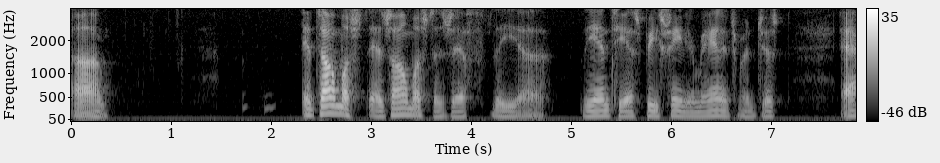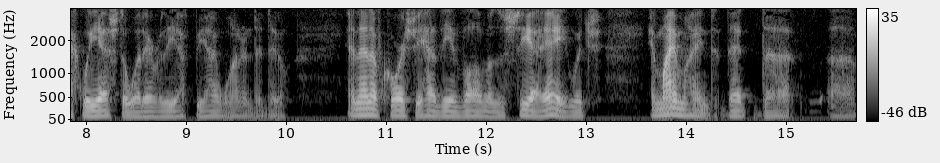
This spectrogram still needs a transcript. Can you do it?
um, it's almost it's almost as if the uh, the NTSB senior management just acquiesced to whatever the FBI wanted to do. And then, of course, you had the involvement of the CIA, which, in my mind, that uh, uh,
